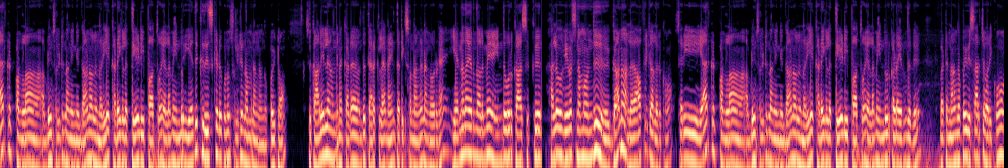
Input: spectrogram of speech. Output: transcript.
ஏர் கட் பண்ணலாம் அப்படின்னு சொல்லிட்டு நாங்கள் இங்கே கானாவில் நிறைய கடைகளை தேடி பார்த்தோம். எல்லாமே இந்த எதுக்கு ரிஸ்க் எடுக்கணும்னு சொல்லிட்டு நம்ம நாங்கள் அங்கே போயிட்டோம். ஸோ காலையில் வந்து எனக்கு கடை வந்து திறக்கல. நைன் தேர்ட்டிக்கு சொன்னாங்க. நாங்கள் வருவேன் என்னதான் இருந்தாலுமே இந்த ஒரு காசுக்கு ஹலோ விவர்ஸ் நம்ம வந்து கானாவில் ஆஃப்ரிக்காவில் இருக்கோம். சரி ஏர் கட் பண்ணலாம். அப்படின்னு சொல்லிட்டு நாங்கள் இங்கே கானாவில் நிறைய கடைகளை தேடி பார்த்தோம். எல்லாமே இந்த ஒரு கடை இருந்தது. பட் நாங்கள் போய் விசாரித்த வரைக்கும்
